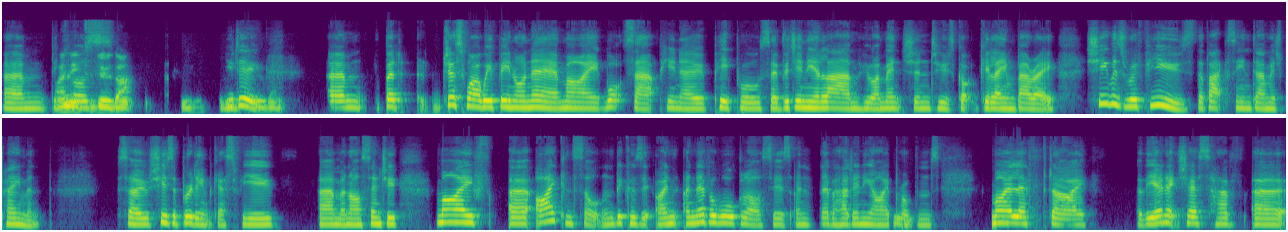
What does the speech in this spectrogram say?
Um, I need to do that. You do. Um, but just while we've been on air, my WhatsApp, you know, people, so Virginia Lamb, who I mentioned, who's got Guillain-Barré, she was refused the vaccine damage payment. So she's a brilliant guest for you. Um, and I'll send you my uh, eye consultant because it, I, I never wore glasses. I never had any eye problems. My left eye, the NHS have uh,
